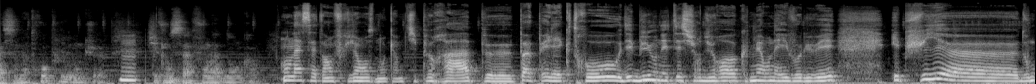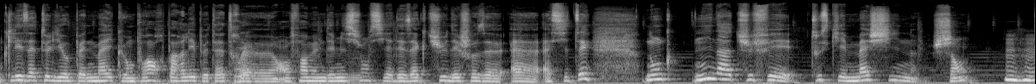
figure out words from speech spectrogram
Et ça m'a trop plu, donc euh, mm. j'ai foncé à fond là-dedans. On a cette influence, donc un petit peu rap, euh, pop électro. Au début, on était sur du rock, mais on a évolué. Et puis, donc les ateliers open mic, on pourra en reparler peut-être en fin même d'émission s'il y a des actus, des choses à, citer. Donc, Nina, tu fais tout ce qui est machine, chant. Mm-hmm.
